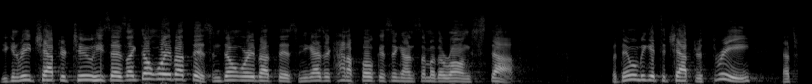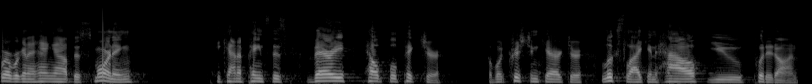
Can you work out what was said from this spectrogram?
You can read chapter 2, he says, like, don't worry about this and don't worry about this. And you guys are kind of focusing on some of the wrong stuff. But then when we get to chapter 3, that's where we're going to hang out this morning, he kind of paints this very helpful picture of what Christian character looks like and how you put it on.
